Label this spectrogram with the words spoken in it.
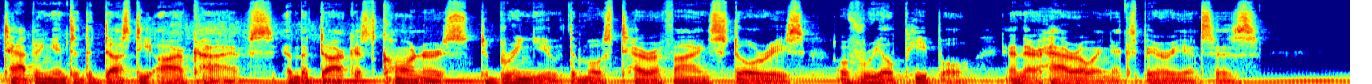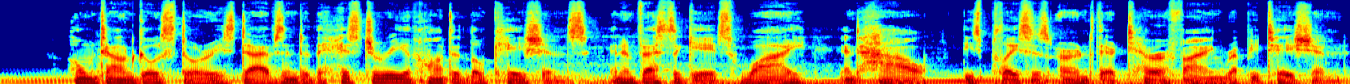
tapping into the dusty archives and the darkest corners to bring you the most terrifying stories of real people and their harrowing experiences. Hometown Ghost Stories dives into the history of haunted locations and investigates why and how these places earned their terrifying reputation.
